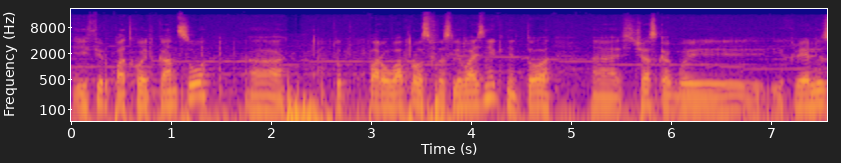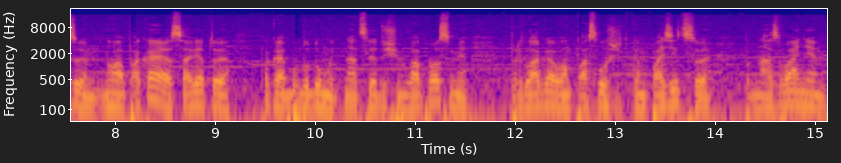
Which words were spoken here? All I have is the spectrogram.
эфир подходит к концу. Тут пару вопросов, если возникнет, то э, сейчас как бы их реализуем. Ну а пока я советую, пока я буду думать над следующими вопросами, предлагаю вам послушать композицию под названием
